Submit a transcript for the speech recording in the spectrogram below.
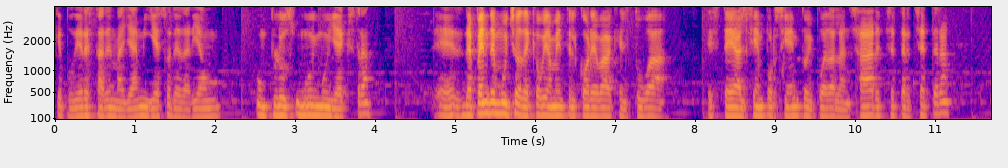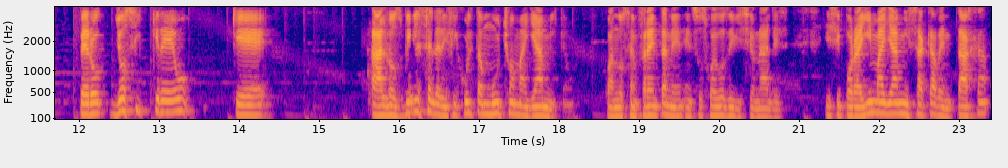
que pudiera estar en Miami y eso le daría un, un plus muy, muy extra. Es- depende mucho de que obviamente el coreback, el Tua, esté al 100% y pueda lanzar, etcétera, etcétera. Pero yo sí creo que a los Bills se le dificulta mucho a Miami cuando se enfrentan en, en sus juegos divisionales. Y si por ahí Miami saca ventaja,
